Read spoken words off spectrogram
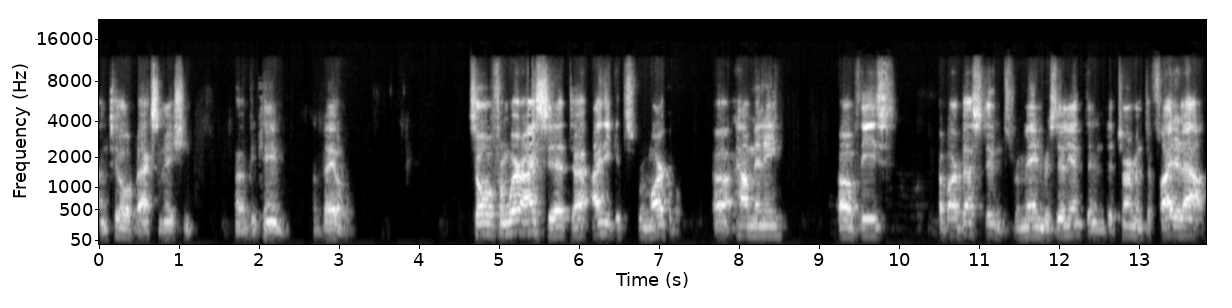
until vaccination became available. So from where I sit, I think it's remarkable how many of these, of our best students remain resilient and determined to fight it out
